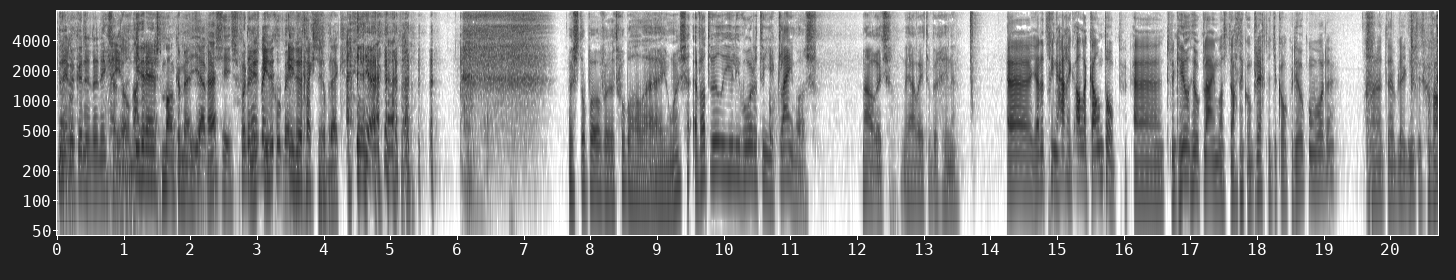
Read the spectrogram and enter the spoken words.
Nee, we kunnen er niks Nee, aan doen. Iedereen heeft zijn mankementen. Ja, precies. Voor de rest ben je goed bezig. Ieder gek zijn gebrek. We stoppen over het voetbal, eh, jongens. En Wat wilden jullie worden toen je klein was? Maurits, bij jou weer te beginnen. Eh, ja, dat ging eigenlijk alle kanten op. Eh, toen ik heel, heel klein was, dacht ik oprecht dat je krokodil kon worden. Maar dat bleek niet het geval.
